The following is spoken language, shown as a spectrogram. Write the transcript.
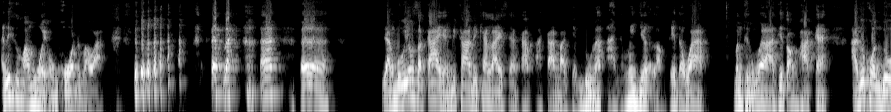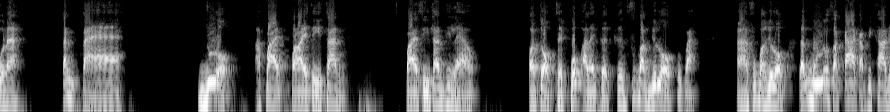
อันนี้คือความห่วยของโค้ชหรือเปล่าวะ นะเออ อย่างบูโยสก้าอย่างพี่ข้าวดีแค่ไลฟ์นะครับ อาการบาดเจ็บดูแล้วอาจจะไม่เยอะหรอกเพียงแต่ว่ามันถึงเวลาที่ต้องพักไงอะทุกคนดูนะ ตั้งแต่ยุโรปปลายปลายซีซั่นปลายซีซั่นที่แล้ว พอจบเสร็จปุ๊บอะไรเกิดขึ้นฟุตบอลยุโรปถูกปะอ่า ฟุตบอลยุโรปแล้วบูโยสก้ากับพิคาเด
